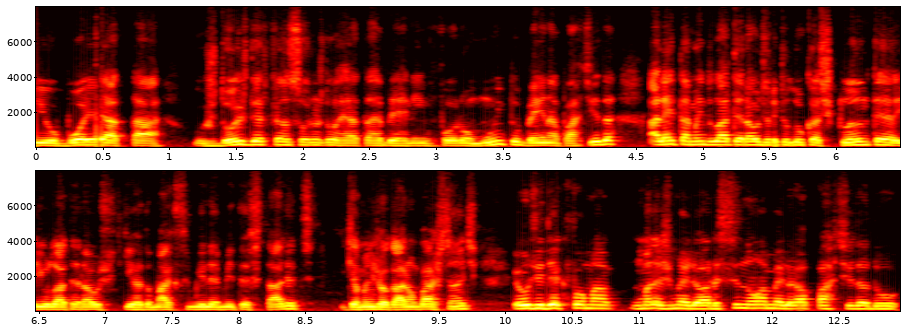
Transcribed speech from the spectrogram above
e o Boiatá, os dois defensores do Hertha Berlim foram muito bem na partida, além também do lateral direito Lucas Klanter e o lateral esquerdo Maximilian Mittelstadt, que também jogaram bastante. Eu diria que foi uma, uma das melhores, se não a melhor partida do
